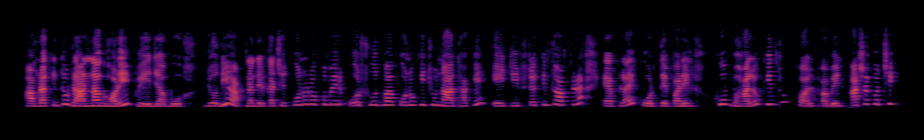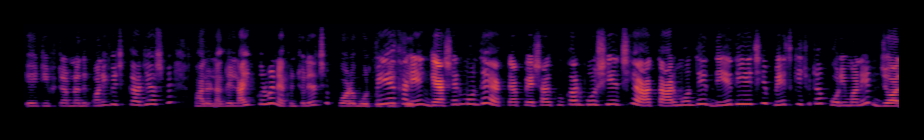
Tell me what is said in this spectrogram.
আমরা কিন্তু রান্নাঘরেই পেয়ে যাব। যদি আপনাদের কাছে কোনো রকমের ওষুধ বা কোনো কিছু না থাকে, এই টিপসটা কিন্তু আপনারা অ্যাপ্লাই করতে পারেন। খুব ভালো কিন্তু ফল পাবেন। আশা করছি এই টিপসটা আপনাদের অনেক বেশি কাজে আসবে। ভালো লাগলে লাইক করবেন। এখন চলে যাচ্ছে পরবর্তী এখানে গ্যাসের মধ্যে একটা প্রেসার কুকার বসিয়েছি আর তার মধ্যে দিয়ে দিয়েছি বেশ কিছুটা পরিমাণের জল।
